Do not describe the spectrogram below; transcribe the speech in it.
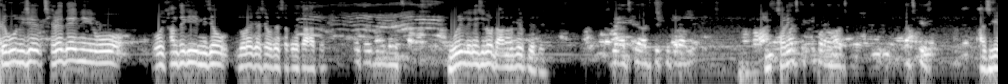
তবু নিজে ছেড়ে দেয়নি ও ওইখান থেকেই নিজেও লড়ে গেছে ওদের সাথে একা হাতে। গুলি লেগেছে লেগেছিল ডান দিকের পেটে। আজকে আজকে কি করা হলো সরি আজকে কি করা হলো আজকে? আজকে? আজকে?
